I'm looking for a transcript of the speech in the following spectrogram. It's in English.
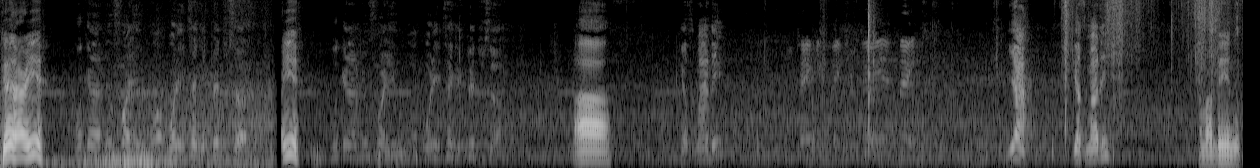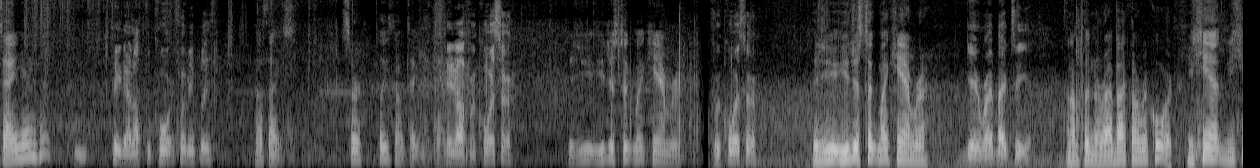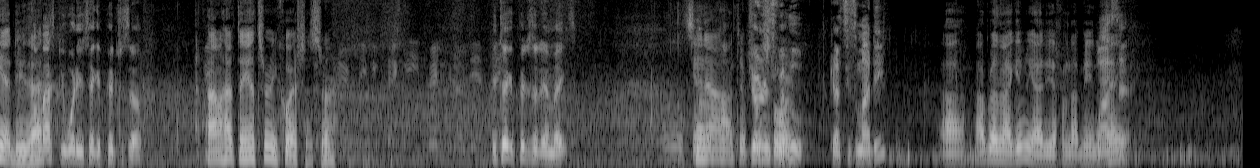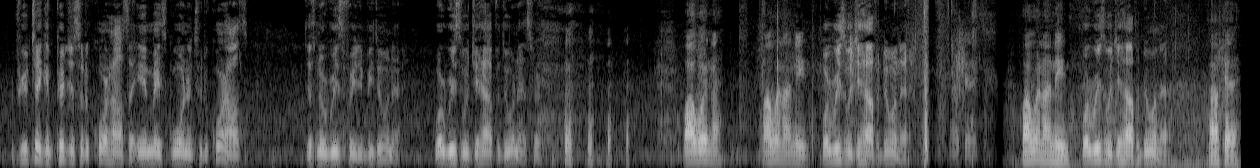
Good. How are you? What can I do for you? What, what are you taking pictures of? How are you? What can I do for you? What, what are you taking pictures of? Uh, Got some ID? You taking pictures of inmates? Yeah. Got some ID? am I being detained or anything? Take that off the court for me, please. No, thanks. Sir, please don't take my camera. Take it off record, sir. Did you? You just took my camera. Record, sir. Did you? You just took my camera, Get it right back to you. and I'm putting it right back on record. You can't. You can't do that. I'm that. asking you, what are you taking pictures of? I don't have to answer any questions, sir. You inmates. taking pictures of the inmates? Let's see now. Journalists for who? Can I see some ID? Uh, I'd rather not give any idea if I'm not being Why is detained. that? If you're taking pictures of the courthouse of inmates going into the courthouse, there's no reason for you to be doing that. What reason would you have for doing that, sir? Why wouldn't I? Why wouldn't I need? What reason would you have for doing that? Okay. Why wouldn't I need? What reason would you have for doing that? Okay.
